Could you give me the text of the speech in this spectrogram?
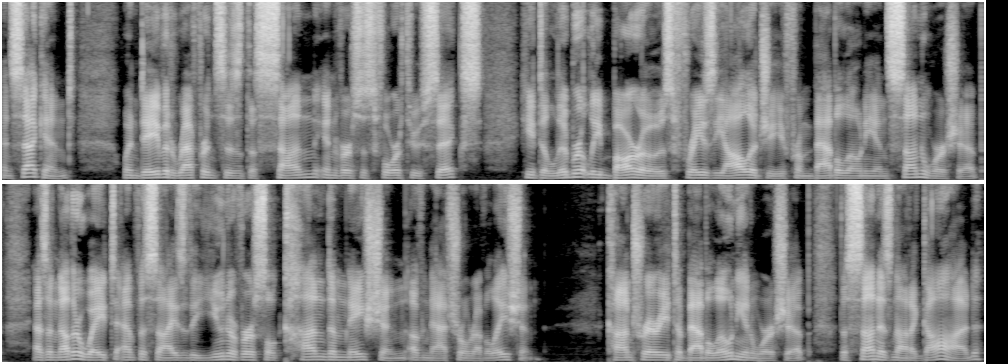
And second, when David references the sun in verses 4 through 6, he deliberately borrows phraseology from Babylonian sun worship as another way to emphasize the universal condemnation of natural revelation. Contrary to Babylonian worship, the sun is not a god.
